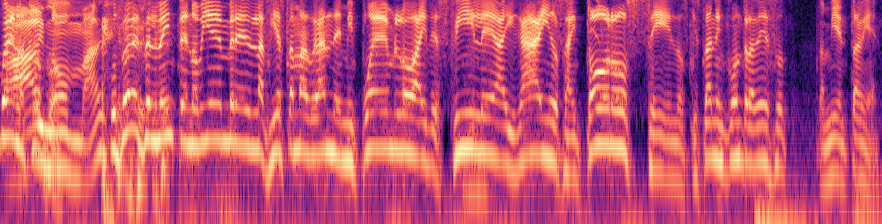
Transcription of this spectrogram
Bueno, Ay, Choco, no. Pues ahora es el 20 de noviembre, es la fiesta más grande de mi pueblo. Hay desfile, hay gallos, hay toros. Sí, los que están en contra de eso también está bien.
